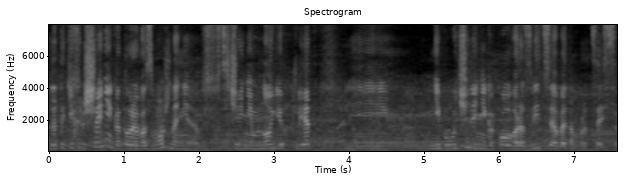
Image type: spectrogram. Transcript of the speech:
для таких решений, которые, возможно, не, в течение многих лет и не получили никакого развития в этом процессе.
